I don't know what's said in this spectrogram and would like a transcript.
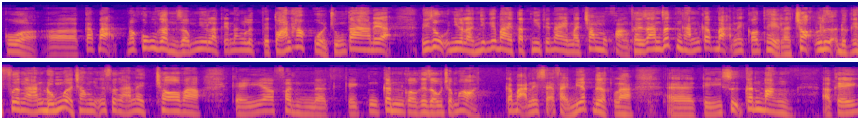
của uh, các bạn. Nó cũng gần giống như là cái năng lực về toán học của chúng ta đây ạ. Ví dụ như là những cái bài tập như thế này mà trong một khoảng thời gian rất ngắn các bạn ấy có thể là chọn lựa được cái phương án đúng ở trong những cái phương án này cho vào cái ờ, phần cái cân có cái dấu chấm hỏi. Các bạn ấy sẽ phải biết được là uh, cái sự cân bằng À, cái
